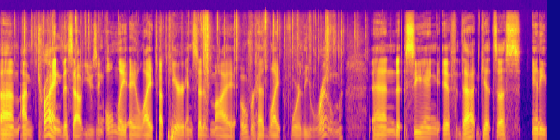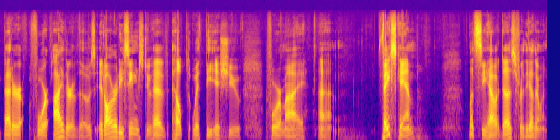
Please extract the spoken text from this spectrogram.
Um, I'm trying this out using only a light up here instead of my overhead light for the room and seeing if that gets us any better for either of those. It already seems to have helped with the issue for my um, face cam. Let's see how it does for the other one.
